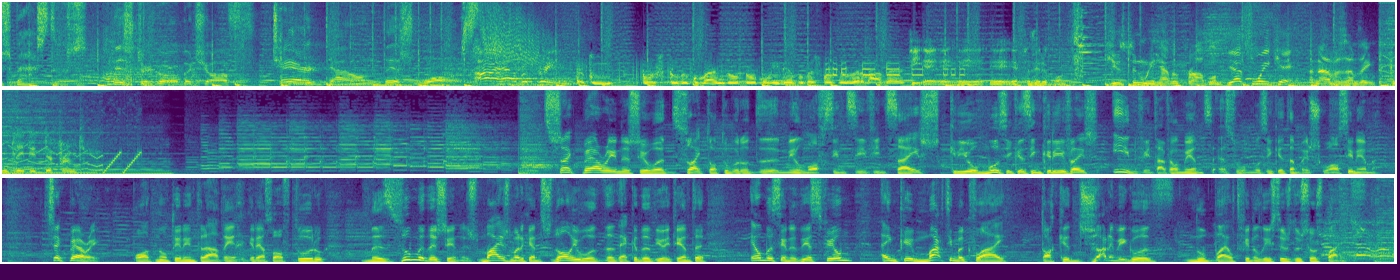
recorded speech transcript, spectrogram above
Carlos Bastos. Mr. Gorbachev, tear down this wall. I have a dream. Aqui, posto de comando do movimento das Forças Armadas. Sim, é, é, é, é fazer a conta. Houston, we have a problem. Yes, we can. And now for something completely different. Chuck Berry nasceu a 18 de outubro de 1926, criou músicas incríveis e, inevitavelmente, a sua música também chegou ao cinema. Chuck Berry pode não ter entrado em Regresso ao Futuro, mas uma das cenas mais marcantes de Hollywood da década de 80 é uma cena desse filme em que Marty McFly toca Johnny B. Good no baile de finalistas dos seus pais.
